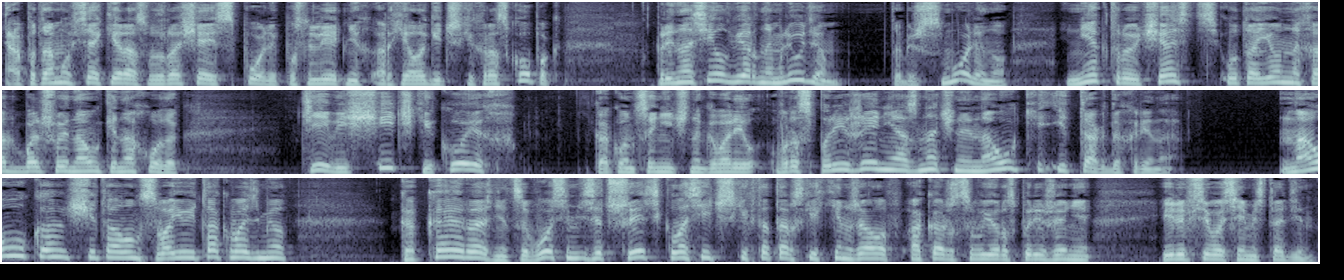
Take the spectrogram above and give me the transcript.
А потому всякий раз, возвращаясь с поля после летних археологических раскопок, приносил верным людям, то бишь Смолину, некоторую часть утаенных от большой науки находок, те вещички, коих, как он цинично говорил, в распоряжении означенной науки и так до хрена. Наука, считал он, свою и так возьмет – Какая разница, 86 классических татарских кинжалов окажется в ее распоряжении или всего 71?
